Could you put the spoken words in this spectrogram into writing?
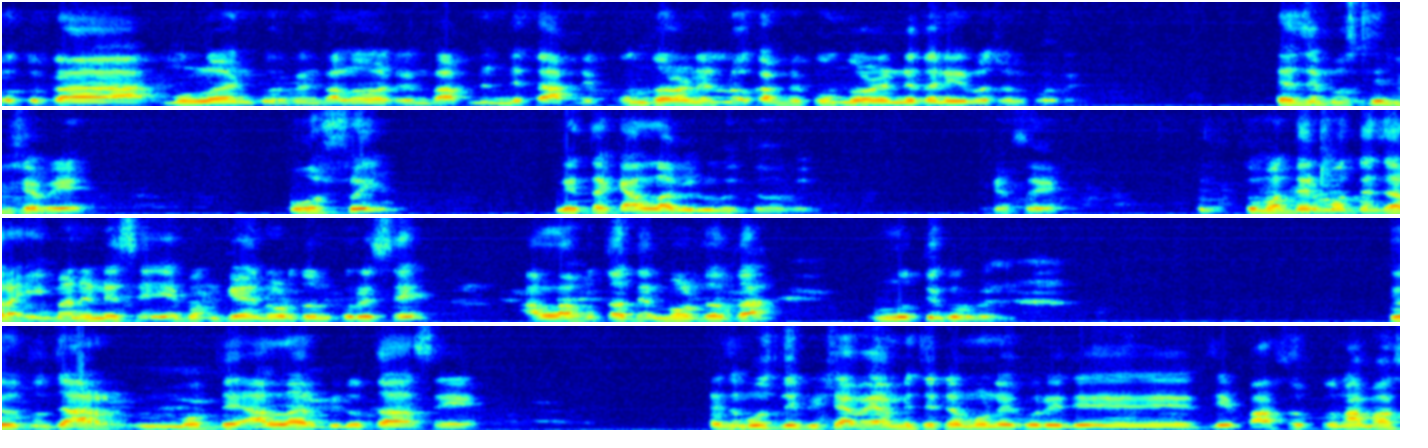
কতটা মূল্যায়ন করবেন, ভালোবাসবেন, বা আপনার নেতা, আপনি কোন ধরনের লোক, আপনি কোন ধরনের নেতা নির্বাচন করবেন? এজ এ মুসলিম হিসেবে অবশ্যই নেতাকে আল্লাহ বিরু হইতে হবে। ঠিক আছে? তোমাদের মধ্যে যারা ইমান এনেছে এবং জ্ঞান অর্জন করেছে, আল্লাহ তাদের মর্যাদা উন্নতি করবেন। যেহেতু যার মধ্যে আল্লাহর বিরুতা আছে মুসলিম হিসাবে আমি যেটা মনে করি যে যে পাঁচ নামাজ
